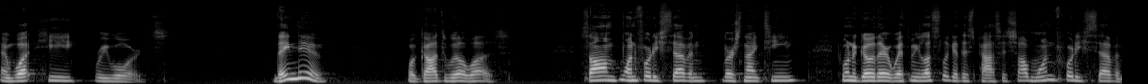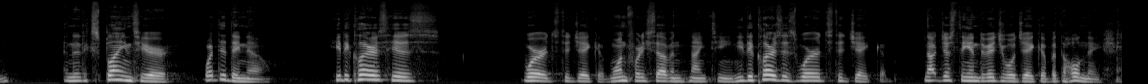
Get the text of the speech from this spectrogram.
and what He rewards. They knew what God's will was. Psalm 147, verse 19. If you want to go there with me, let's look at this passage. Psalm 147. And it explains here what did they know? He declares his words to Jacob, 147 19. He declares his words to Jacob, not just the individual Jacob, but the whole nation,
